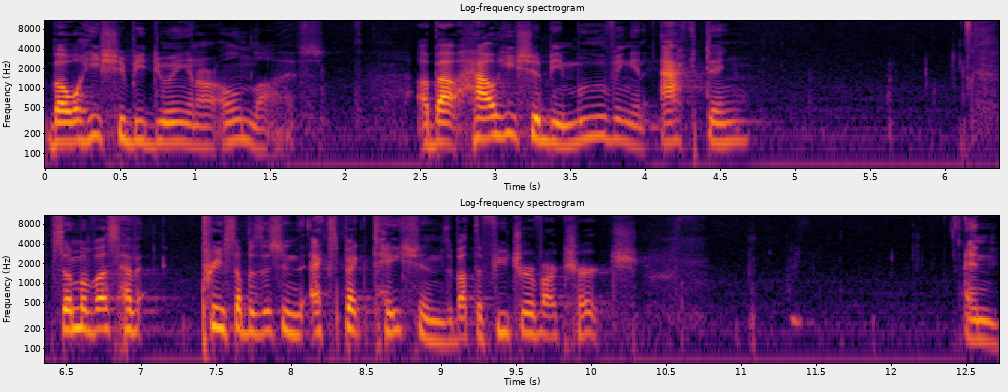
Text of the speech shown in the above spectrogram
about what He should be doing in our own lives, about how He should be moving and acting. Some of us have presuppositions, expectations about the future of our church. And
